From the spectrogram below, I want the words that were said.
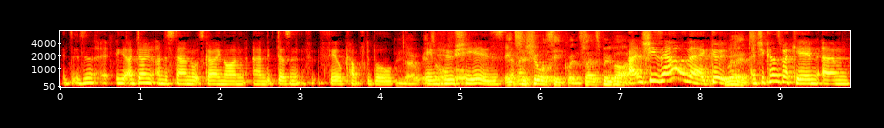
I don't understand what's going on, and it doesn't feel comfortable No, in who she is. It's a short sequence. Let's move on. and she's out of there, good. Good. And she comes back in, um,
